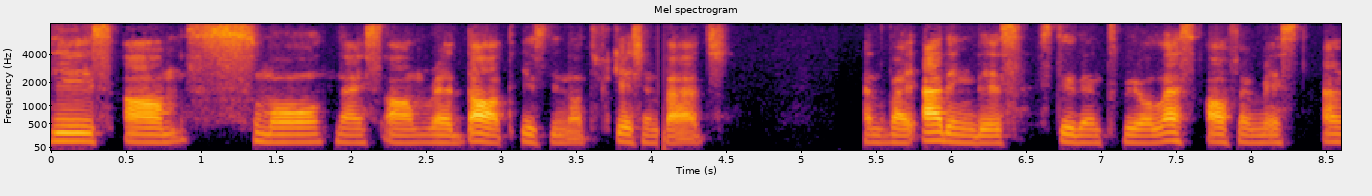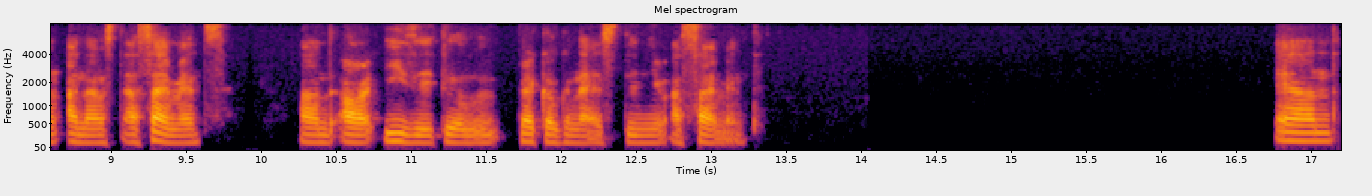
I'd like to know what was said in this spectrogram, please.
this um, small, nice um, red dot is the notification badge. And by adding this, students will less often miss unannounced assignments and are easy to recognize the new assignment. And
